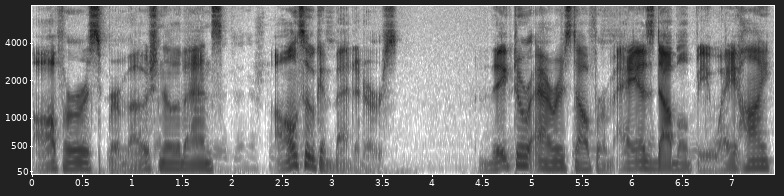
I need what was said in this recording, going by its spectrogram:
offers, promotional events, also competitors. Viktor Aristov from ASWP Weihai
